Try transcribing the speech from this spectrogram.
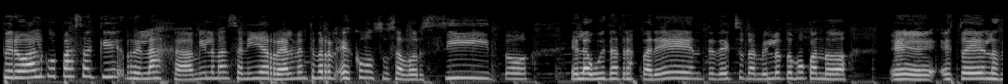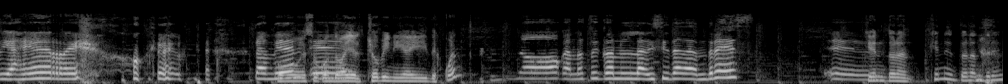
pero algo pasa que relaja. A mí la manzanilla realmente me es como su saborcito, el agüita transparente. De hecho, también lo tomo cuando eh, estoy en los días R. también. Como eso eh, cuando vaya al shopping y hay descuento. No, cuando estoy con la visita de Andrés. eh, ¿Quién, don ¿Quién es don Andrés?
